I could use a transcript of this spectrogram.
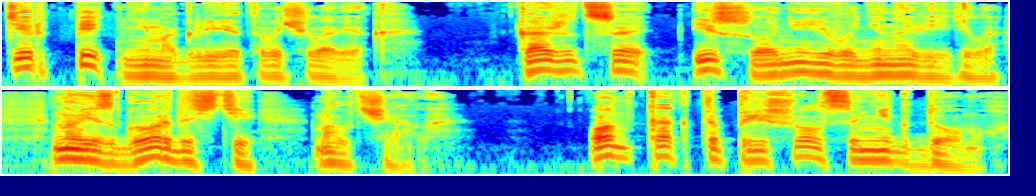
терпеть не могли этого человека. Кажется, и Соня его ненавидела, но из гордости молчала. Он как-то пришелся не к дому —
